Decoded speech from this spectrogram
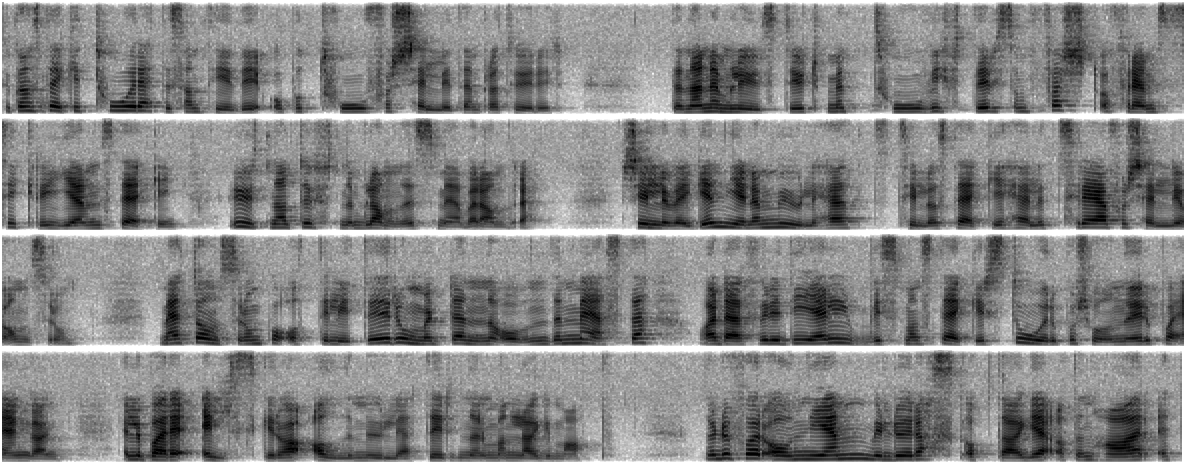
Du kan steke to retter samtidig og på to forskjellige temperaturer. Den er nemlig utstyrt med to vifter som først og fremst sikrer jevn steking, uten at duftene blandes med hverandre. Skilleveggen gir deg mulighet til å steke i hele tre forskjellige ovnsrom. Med et ovnsrom på 80 liter rommer denne ovnen det meste, og er derfor ideell hvis man steker store porsjoner på en gang, eller bare elsker å ha alle muligheter når man lager mat. Når du får ovnen hjem, vil du raskt oppdage at den har et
